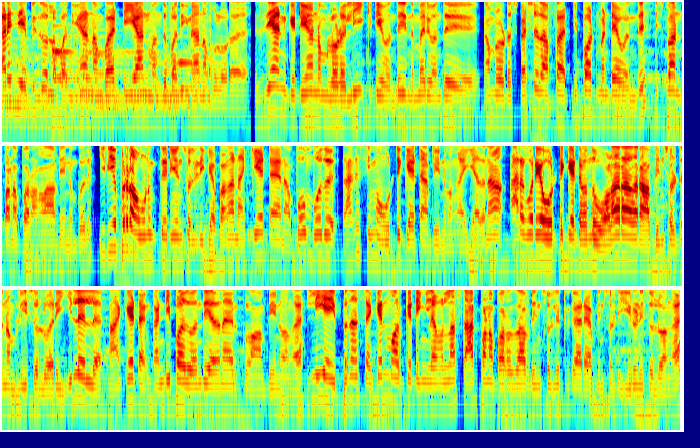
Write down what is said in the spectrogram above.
கடைசி எபிசோட்ல பாத்தீங்கன்னா நம்ம டியான் வந்து பாத்தீங்கன்னா நம்மளோட ஜியான் கிட்டயும் நம்மளோட லீ கிட்டயும் வந்து இந்த மாதிரி வந்து நம்மளோட ஸ்பெஷல் அஃபேர் டிபார்ட்மெண்ட்டே வந்து டிஸ்பேண்ட் பண்ண போறாங்களா அப்படின்னு போது இது எப்படி அவனுக்கு தெரியும்னு சொல்லிட்டு கேட்பாங்க. நான் கேட்டேன் நான் போகும்போது ரகசியமா ஒட்டு கேட்டேன் அப்படின்னுவாங்க. எதனா அரைக்குறையா ஒட்டு கேட்ட வந்து வளராதரா அப்படின்னு சொல்லிட்டு நம்ம லீ சொல்லுவாரு. இல்ல இல்ல நான் கேட்டேன் கண்டிப்பா அது வந்து எதனா இருக்கலாம் அப்படின்னுவாங்க. இல்லையா இப்பதான் செகண்ட் மார்க்கெட்டிங் லெவல்லாம் ஸ்டார்ட் பண்ண போறதா அப்படின்னு சொல்லிட்டு இருக்காரு அப்படின்னு சொல்லிட்டு ஹீரோனி சொல்லுவாங்க.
